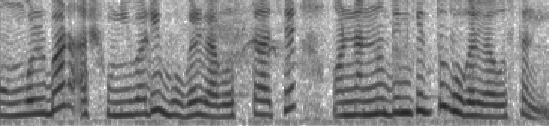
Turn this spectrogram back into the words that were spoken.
মঙ্গলবার আর শনিবারই ভোগের ব্যবস্থা আছে অন্যান্য দিন কিন্তু ভোগের ব্যবস্থা নেই।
